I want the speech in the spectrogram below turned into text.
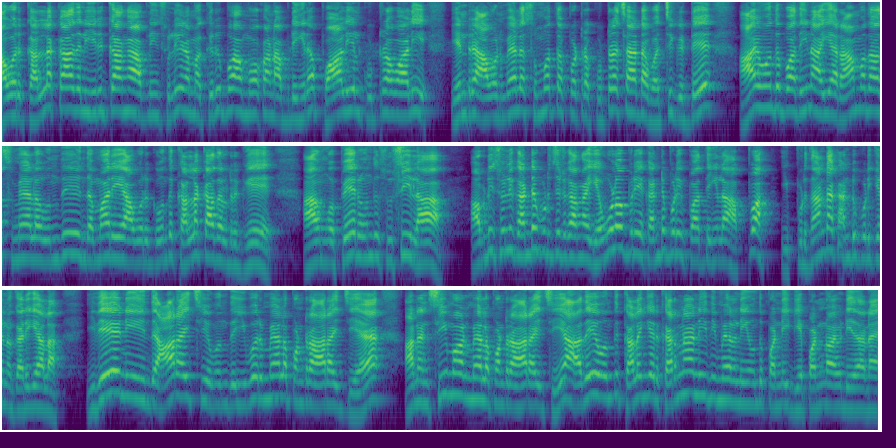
அவர் கள்ளக்காதல் இருக்காங்க அப்படின்னு சொல்லி நம்ம கிருபா மோகன் அப்படிங்கிற பாலியல் குற்றவாளி என்று அவன் மேலே சுமத்தப்பட்ட குற்றச்சாட்டை வச்சுக்கிட்டு அவன் வந்து பார்த்திங்கன்னா ஐயா ராமதாஸ் மேலே வந்து இந்த மாதிரி அவருக்கு வந்து கள்ளக்காதல் இருக்குது அவங்க பேர் வந்து சுசீலா. அப்படி சொல்லி கண்டுபிடிச்சிருக்காங்க. எவ்வளோ பெரிய கண்டுபிடி பார்த்தீங்களா? அப்பா இப்படி தாண்டா கண்டுபிடிக்கணும் கரிகாலா. இதே நீ இந்த ஆராய்ச்சியை வந்து இவர் மேலே பண்ணுற ஆராய்ச்சியை அண்ணன் சீமான் மேலே பண்ணுற ஆராய்ச்சியை அதே வந்து கலைஞர் கருணாநிதி மேலே நீ வந்து பண்ணிட்டிய பண்ண வேண்டியதானே?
